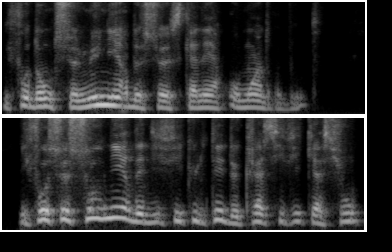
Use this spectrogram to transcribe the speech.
Il faut donc se munir de ce scanner au moindre doute. Il faut se souvenir des difficultés de classification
